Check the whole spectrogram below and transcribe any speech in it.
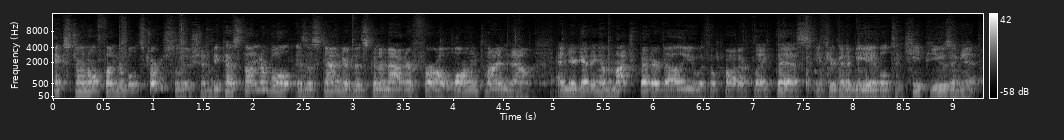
external Thunderbolt storage solution because Thunderbolt is a standard that's going to matter for a long time now and you're getting a much better value with a product like this if you're going to be able to keep using it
